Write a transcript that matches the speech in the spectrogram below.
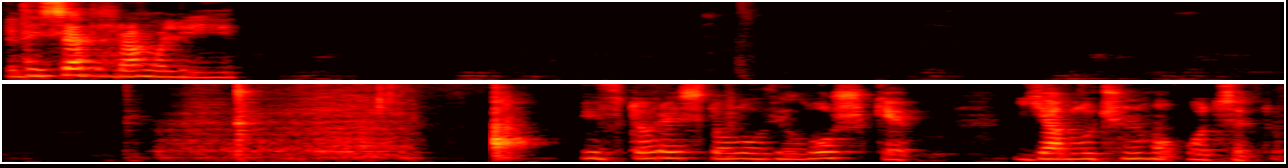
П'ятдесят грам олії. Півтори столові ложки яблучного оцету.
